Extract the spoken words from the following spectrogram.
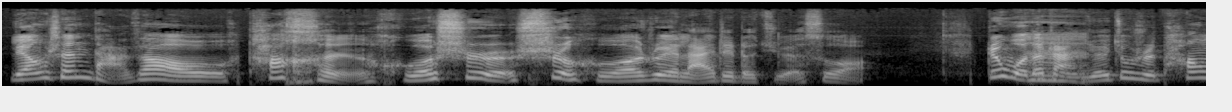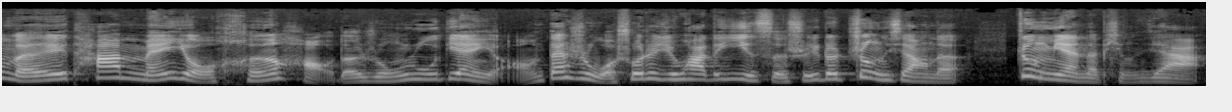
量身打造，她很合适，适合瑞来这个角色。给我的感觉就是，汤唯她没有很好的融入电影。但是我说这句话的意思是一个正向的、正面的评价。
